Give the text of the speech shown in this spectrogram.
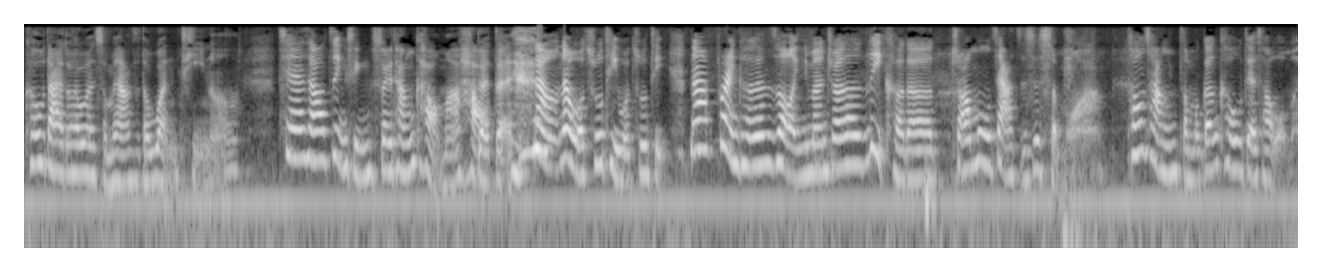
客户大概都会问什么样子的问题呢？现在是要进行随堂考吗？好，对对。那那我出题，我出题。那 Frank 跟 Zoe，你们觉得立可的招募价值是什么啊？通常怎么跟客户介绍我们？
